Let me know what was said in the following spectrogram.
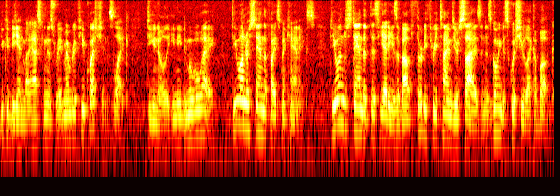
You could begin by asking this raid member a few questions, like, do you know that you need to move away? Do you understand the fight's mechanics? Do you understand that this Yeti is about 33 times your size and is going to squish you like a bug?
